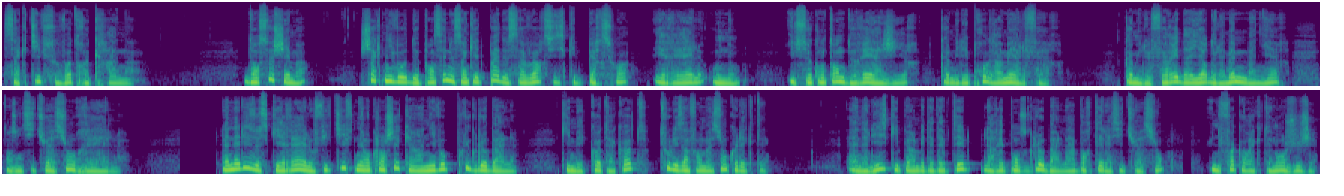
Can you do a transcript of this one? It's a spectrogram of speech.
s'active sous votre crâne. Dans ce schéma, chaque niveau de pensée ne s'inquiète pas de savoir si ce qu'il perçoit est réel ou non. Il se contente de réagir, comme il est programmé à le faire, comme il le ferait d'ailleurs de la même manière dans une situation réelle. L'analyse de ce qui est réel ou fictif n'est enclenchée qu'à un niveau plus global, qui met côte à côte toutes les informations collectées, Analyse qui permet d'adapter la réponse globale à apporter la situation, une fois correctement jugée.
